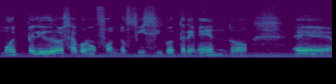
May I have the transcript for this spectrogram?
muy peligrosa con un fondo físico tremendo eh,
